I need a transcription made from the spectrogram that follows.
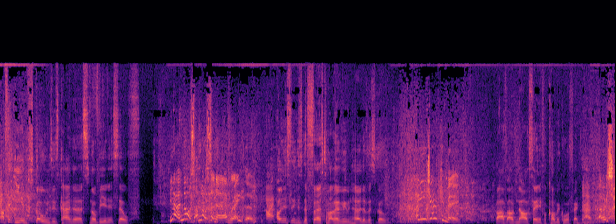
I think eating scones is kind of snobby in itself. Yeah, I'm not, I'm not saying I ever ate them. I honestly, this is the first time I've ever even heard of a scone. Are you joking me? I've, I've, no, I was saying it for comical effect. I haven't. Oh, it's... I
